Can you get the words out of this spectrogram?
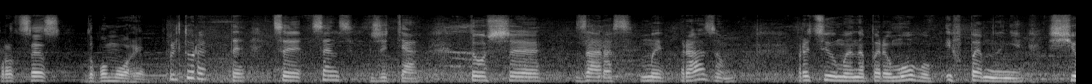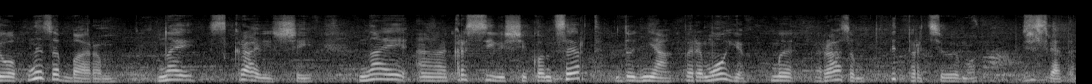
процес допомоги. Культура це сенс життя. Тож е, зараз ми разом працюємо на перемогу і впевнені, що незабаром найскравіший, найкрасивіший концерт до Дня перемоги ми разом відпрацюємо зі святом.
